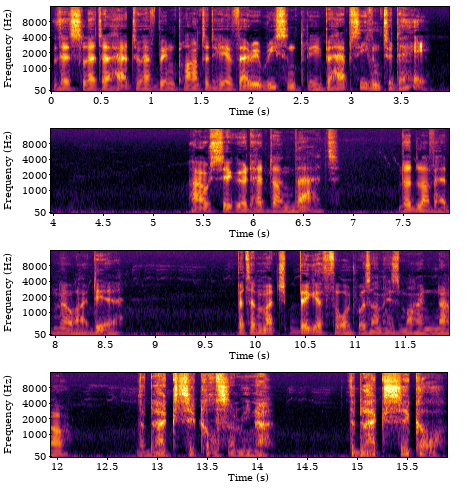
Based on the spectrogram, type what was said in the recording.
This letter had to have been planted here very recently, perhaps even today. How Sigurd had done that, Ludlov had no idea. But a much bigger thought was on his mind now. The Black Sickle, Samina. The Black Sickle.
